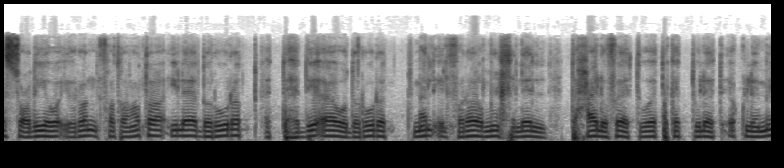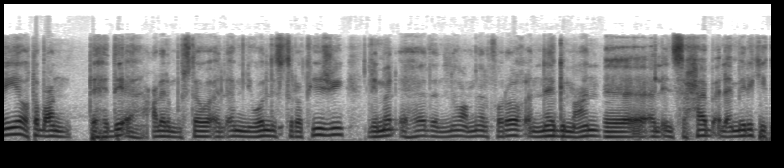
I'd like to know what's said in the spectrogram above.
السعودية وإيران فطنتا إلى ضرورة التهدئة وضرورة ملء الفراغ من خلال تحالفات وتكتلات إقليمية وطبعا تهدئة على المستوى الأمني والاستراتيجي لملء هذا النوع من الفراغ الناجم عن آه، الانسحاب الأمريكي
